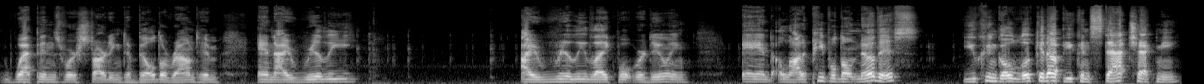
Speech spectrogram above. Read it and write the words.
weapons we're starting to build around him. And I really, I really like what we're doing. And a lot of people don't know this. You can go look it up. You can stat check me.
